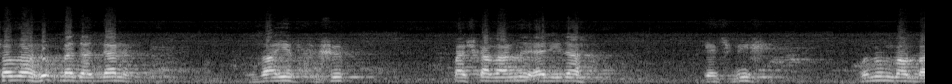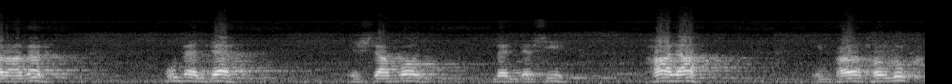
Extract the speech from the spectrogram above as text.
Sonra hükmedenler zayıf düşüp başkalarını eline geçmiş. Bununla beraber bu belde İstanbul beldesi hala imparatorluk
